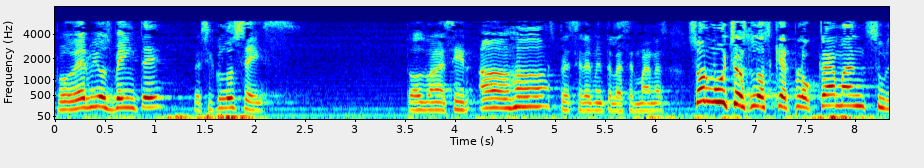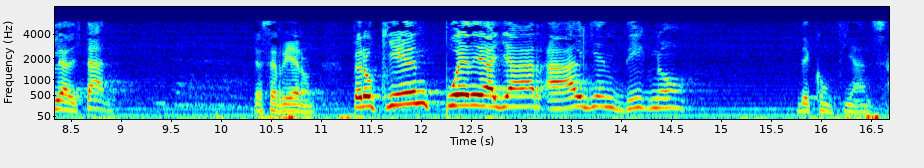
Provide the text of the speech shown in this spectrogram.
Proverbios 20, versículo 6. Todos van a decir, ajá, especialmente las hermanas. Son muchos los que proclaman su lealtad. Ya se rieron. Pero ¿quién puede hallar a alguien digno de confianza?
